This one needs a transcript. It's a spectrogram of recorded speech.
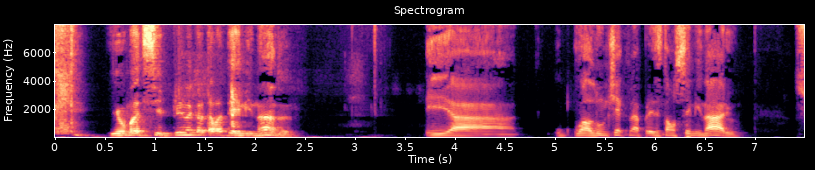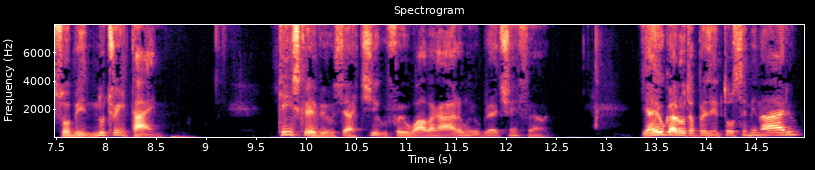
e uma disciplina que eu tava terminando, e a, o, o aluno tinha que me apresentar um seminário sobre Nutrient Time. Quem escreveu esse artigo foi o Alan Aron e o Brad Schoenfeld. E aí o garoto apresentou o seminário,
